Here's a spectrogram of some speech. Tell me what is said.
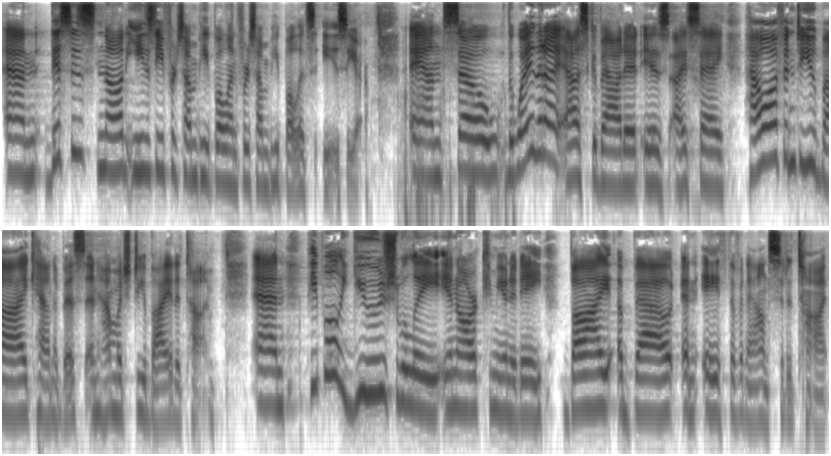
and this is not easy for some people, and for some people it's easier. And so the way that I ask about it is, I say, "How often do you buy cannabis, and how much do you buy at a time?" And people usually in our community buy about an eighth of an ounce at a time,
